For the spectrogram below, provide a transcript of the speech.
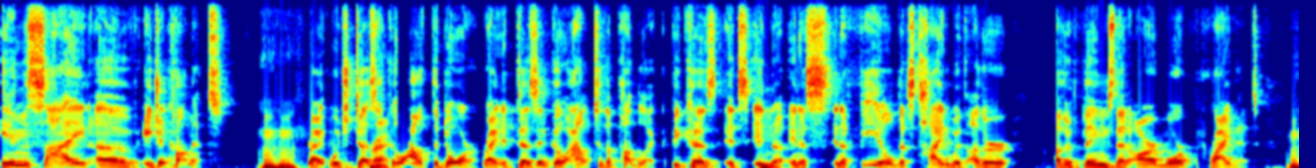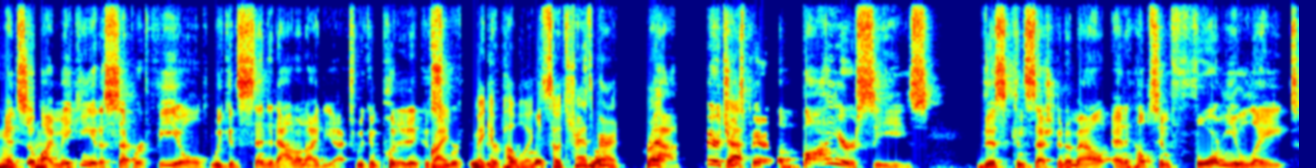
inside of agent comments mm-hmm. right? Which doesn't right. go out the door, right? It doesn't go out to the public because it's in a, in a in a field that's tied with other other things that are more private. Mm-hmm. And so right. by making it a separate field, we could send it out on IDX. We can put it in consumer. Right. Make it public, so it's transparent. Right. Yeah. very transparent. Yeah. The buyer sees this concession amount and helps him formulate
